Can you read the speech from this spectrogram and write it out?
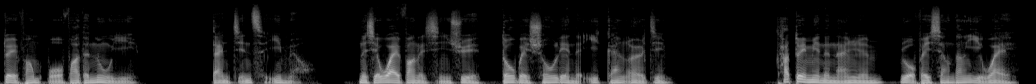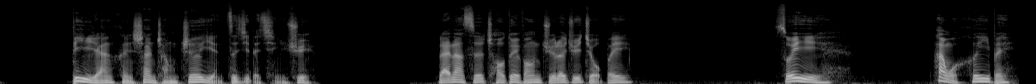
对方勃发的怒意，但仅此一秒，那些外放的情绪都被收敛的一干二净。他对面的男人若非相当意外，必然很擅长遮掩自己的情绪。莱纳斯朝对方举了举酒杯，所以，和我喝一杯。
